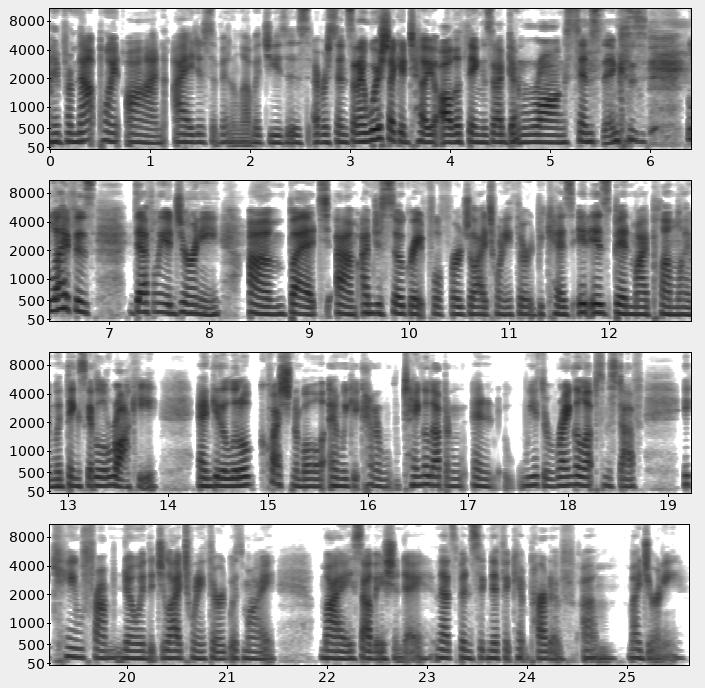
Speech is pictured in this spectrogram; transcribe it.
and from that point on, I just have been in love with Jesus ever since. And I wish I could tell you all the things I've done wrong since then, because life is definitely a journey. Um, but um, I'm just so grateful for July 23rd because it has been my plumb line when things get a little rocky and get a little questionable and we get kind of tangled up and, and we have to wrangle up some stuff. It came from knowing that July 23rd was my my salvation day, and that's been a significant part of um, my journey.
